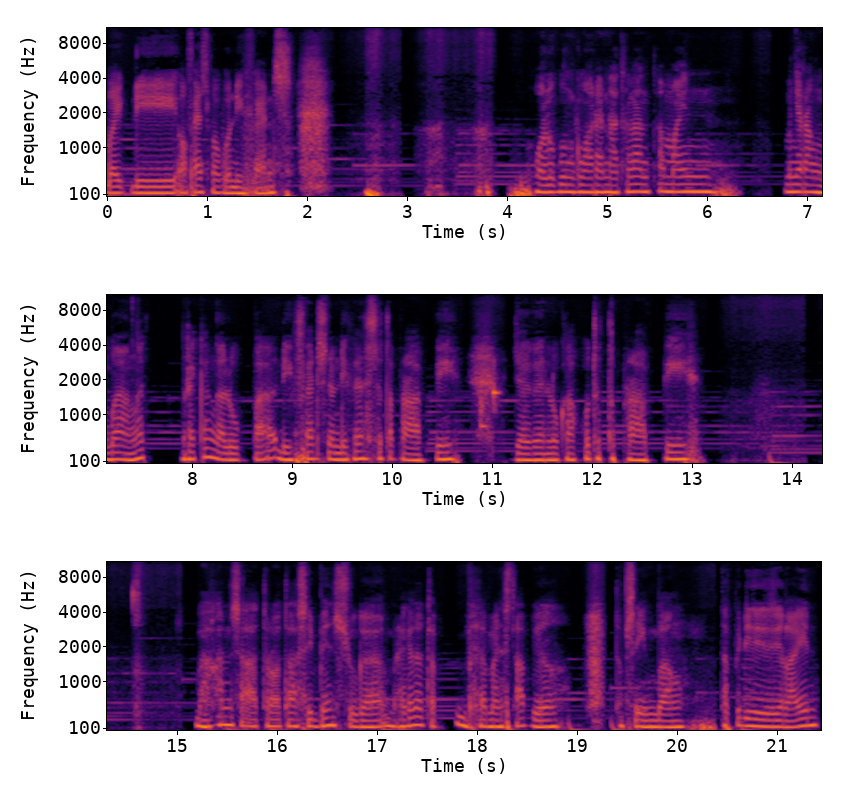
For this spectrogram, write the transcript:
baik di offense maupun defense. Walaupun kemarin Atlanta main menyerang banget mereka nggak lupa defense dan defense tetap rapi jagain Lukaku tetap rapi. Bahkan saat rotasi bench juga mereka tetap bisa main stabil tetap seimbang. Tapi di sisi lain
